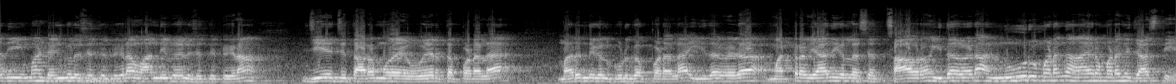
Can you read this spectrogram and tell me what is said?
அதிகமாக டெங்குவில் செத்துட்ருக்கிறான் வாந்தி புயலில் செத்துட்ருக்கிறான் ஜிஹெச் தரமுறை உயர்த்தப்படலை. மருந்துகள் கொடுக்கப்படலை. இதை விட மற்ற வியாதிகளில் செத் சாவரம். இதை விட நூறு மடங்கு ஆயிரம் மடங்கு ஜாஸ்தி.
